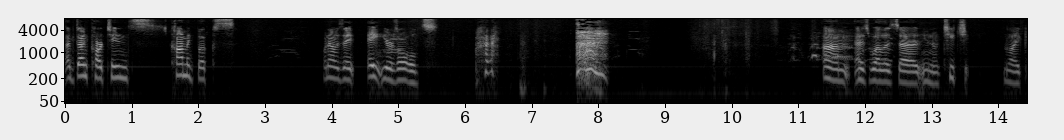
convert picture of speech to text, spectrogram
I've done cartoons, comic books when I was eight eight years old. um, as well as uh, you know, teach like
